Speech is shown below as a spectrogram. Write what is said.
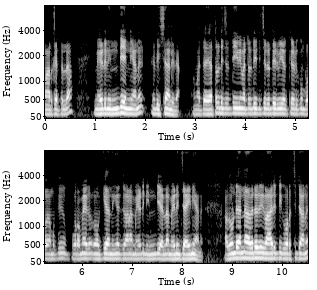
മാർക്കറ്റല്ല മെയ്ഡ് ഇൻ ഇന്ത്യ തന്നെയാണ് ഡിഷ് ആന്റിന മറ്റേ എയർടെൽ ഡിജിറ്റൽ ടി വി മറ്റേ ഡിജിറ്റൽ ടി വി ഒക്കെ എടുക്കുമ്പോൾ നമുക്ക് പുറമേ നോക്കിയാൽ നിങ്ങൾക്ക് കാണാം മെയ്ഡ് ഇൻ ഇന്ത്യ അല്ല മെയ്ഡ് ഇൻ ചൈനയാണ്. അതുകൊണ്ട് തന്നെ അവരൊരു ക്ലാരിറ്റി കുറച്ചിട്ടാണ്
